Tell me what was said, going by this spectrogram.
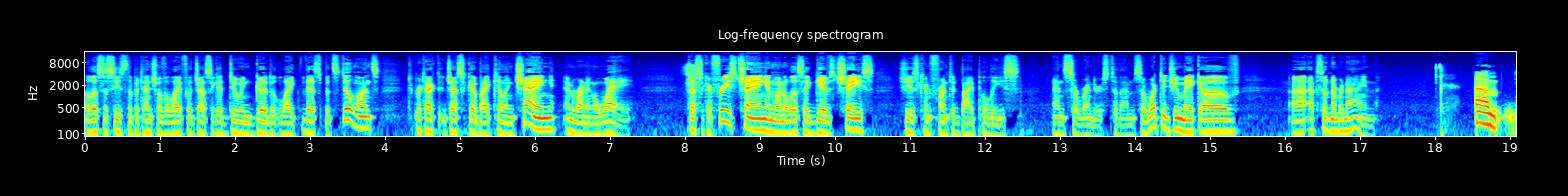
Alisa sees the potential of a life with Jessica doing good like this, but still wants to protect Jessica by killing Cheng and running away. Jessica frees Cheng, and when Alisa gives chase, she is confronted by police and surrenders to them. So, what did you make of uh, episode number nine? Um,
